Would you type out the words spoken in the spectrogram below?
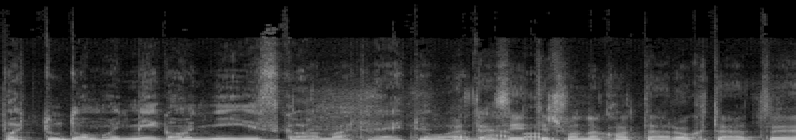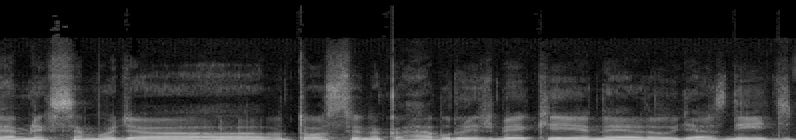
vagy tudom, hogy még annyi izgalmat rejtett Jó, hát ez itt is vannak határok, tehát emlékszem, hogy a, a Tolstoynak a háború és békéjénél ugye az négy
